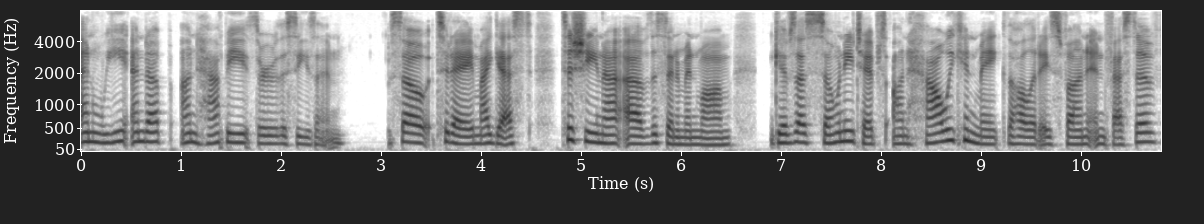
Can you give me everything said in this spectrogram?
and we end up unhappy through the season. So, today, my guest, Tasheena of the Cinnamon Mom, gives us so many tips on how we can make the holidays fun and festive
